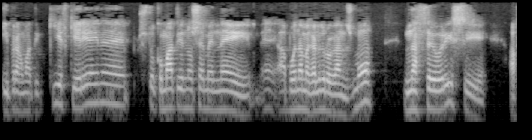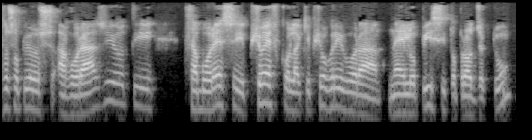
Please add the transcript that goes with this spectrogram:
η πραγματική ευκαιρία είναι στο κομμάτι ενός M&A ε, από ένα μεγαλύτερο οργανισμό να θεωρήσει αυτός ο οποίος αγοράζει ότι θα μπορέσει πιο εύκολα και πιο γρήγορα να υλοποιήσει το project του,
